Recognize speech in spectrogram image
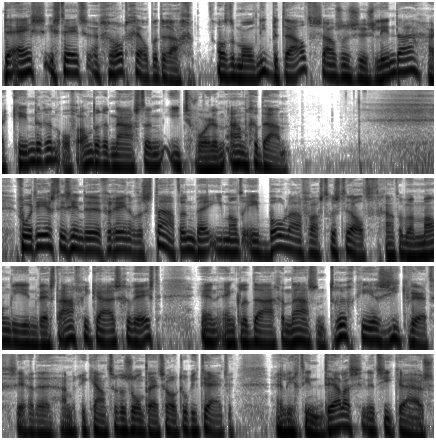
De eis is steeds een groot geldbedrag. Als de Mol niet betaalt, zou zijn zus Linda, haar kinderen of andere naasten iets worden aangedaan. Voor het eerst is in de Verenigde Staten bij iemand ebola vastgesteld. Het gaat om een man die in West-Afrika is geweest... en enkele dagen na zijn terugkeer ziek werd, zeggen de Amerikaanse gezondheidsautoriteiten. Hij ligt in Dallas in het ziekenhuis.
